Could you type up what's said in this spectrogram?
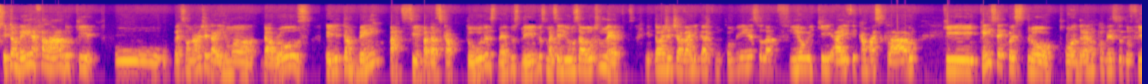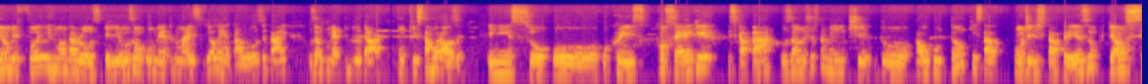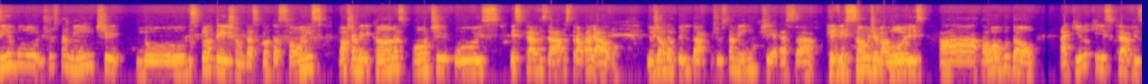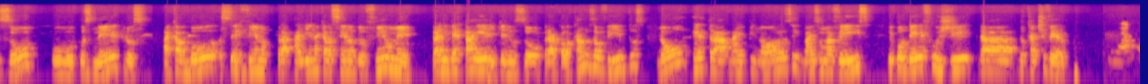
E também é falado que o, o personagem da irmã da Rose, ele também participa das capturas né, dos negros, mas ele usa outros métodos. Então a gente já vai ligar com o começo lá do filme, que aí fica mais claro que quem sequestrou o André no começo do filme foi o irmão da Rose, que ele usa o método mais violento. A Rose vai usando o método da conquista amorosa. E nisso o, o Chris consegue escapar usando justamente do algodão que está onde ele está preso, que é um símbolo justamente do, dos plantations, das plantações norte-americanas onde os escravizados trabalhavam. E o Jordan Peele dá justamente essa reversão de valores a, ao algodão. Aquilo que escravizou o, os negros acabou servindo pra, ali naquela cena do filme para libertar ele, que ele usou para colocar nos ouvidos, não entrar na hipnose mais uma vez e poder fugir da, do cativeiro.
